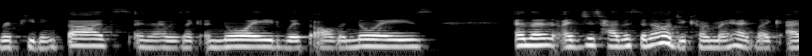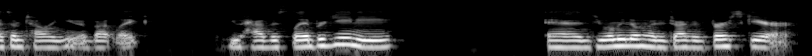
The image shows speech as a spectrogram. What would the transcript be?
repeating thoughts, and I was like annoyed with all the noise. And then I just had this analogy come in my head, like as I'm telling you about like you have this Lamborghini and you only know how to drive in first gear,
